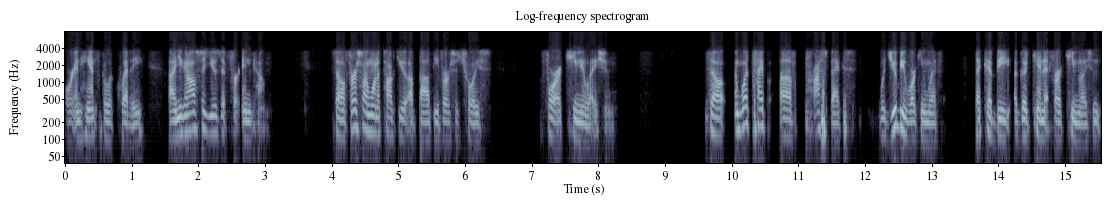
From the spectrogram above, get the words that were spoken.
or enhance the liquidity. Uh, you can also use it for income. So first of all, I want to talk to you about the Versa Choice for accumulation. So, and what type of prospects would you be working with that could be a good candidate for accumulation?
